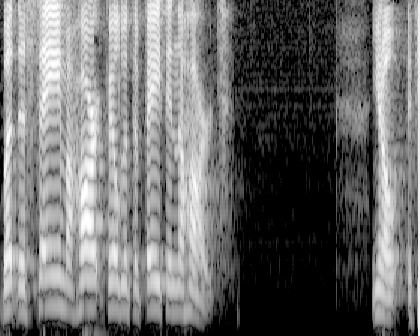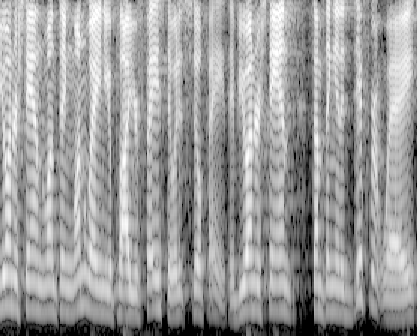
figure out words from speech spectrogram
but the same heart filled with the faith in the heart. You know, if you understand one thing one way and you apply your faith to it, it's still faith. If you understand something in a different way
